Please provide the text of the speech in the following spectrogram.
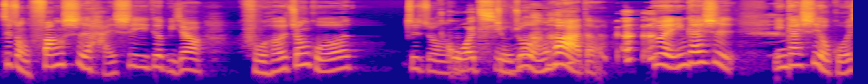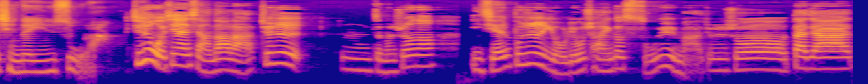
这种方式还是一个比较符合中国这种国情酒桌文化的。对，应该是应该是有国情的因素啦。其实我现在想到啦，就是嗯，怎么说呢？以前不是有流传一个俗语嘛，就是说大家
